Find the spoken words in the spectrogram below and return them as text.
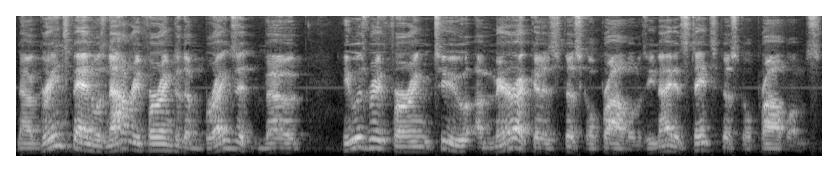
Now, Greenspan was not referring to the Brexit vote. He was referring to America's fiscal problems, United States fiscal problems.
